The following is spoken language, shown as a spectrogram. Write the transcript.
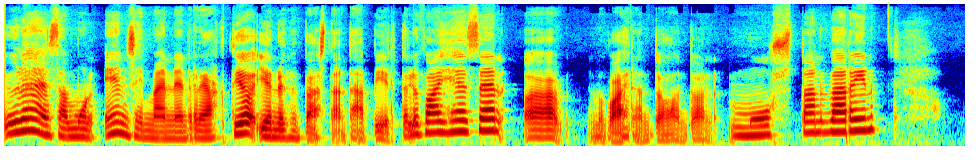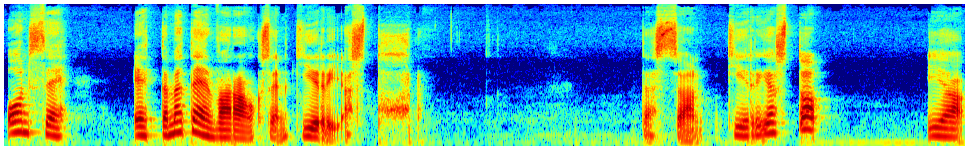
yleensä mun ensimmäinen reaktio, ja nyt me päästään tähän piirtelyvaiheeseen, äh, mä vaihdan tuohon ton mustan värin, on se, että mä teen varauksen kirjastoon. Tässä on kirjasto ja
